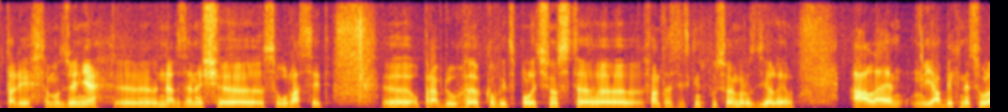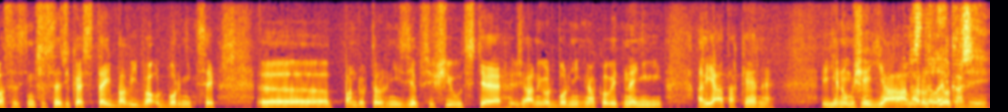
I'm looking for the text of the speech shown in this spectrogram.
tady samozřejmě e, nelze než souhlasit. Opravdu covid společnost fantastickým způsobem rozdělil ale já bych nesouhlasil s tím, co se říká, že se tady baví dva odborníci. Pan doktor Hnízdě při vší úctě žádný odborník na COVID není a já také ne. Jenomže já ale na rozdíl lékaři,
